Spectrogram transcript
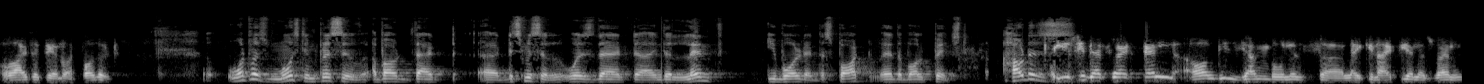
or either they are not bothered. What was most impressive about that uh, dismissal was that uh, in the length you bowled at the spot where the ball pitched. How does You see, that's why I tell all these young bowlers, uh, like in IPL as well,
